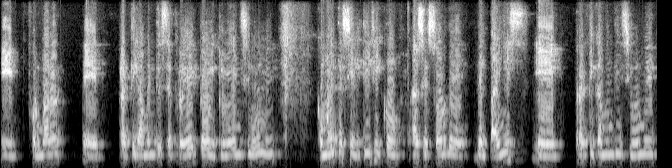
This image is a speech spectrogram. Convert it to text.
eh, formar prácticamente este proyecto, incluido INSIUME, como ente científico asesor de, del país. Prácticamente INSIUME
